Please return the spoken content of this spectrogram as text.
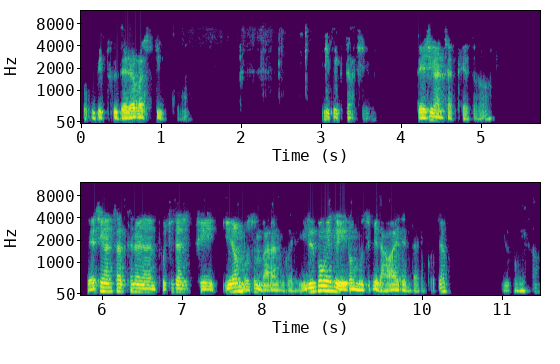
조금 밑으로 내려갈 수도 있고 240 4시간 차트에서 4시간 차트는 보시다시피 이런 모습 말하는 거예요. 일봉에서 이런 모습이 나와야 된다는 거죠. 일봉에서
